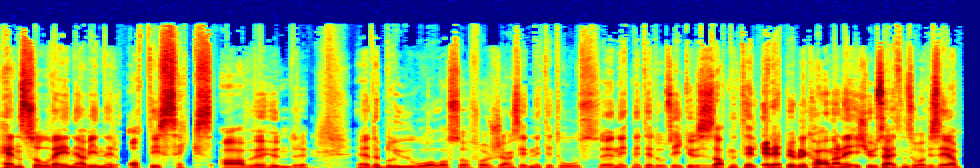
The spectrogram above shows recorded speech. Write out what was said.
Pennsylvania vinner 86 av 100. Eh, The Blue Wall også, første gang siden 92, 1992 så gikk jo disse statene til republikanerne. I 2016 så får vi se om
